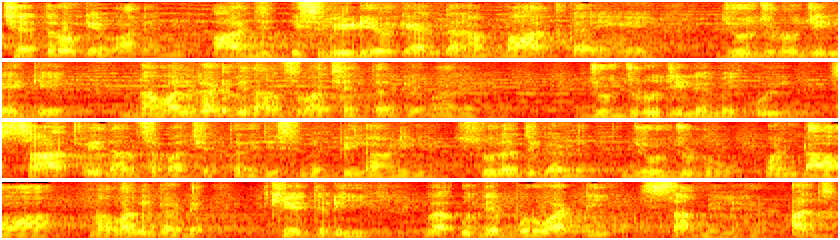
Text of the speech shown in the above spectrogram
क्षेत्रों के बारे में। आज इस वीडियो के अंदर हम बात करेंगे झुंझुनू ज़िले के नवलगढ़ विधानसभा क्षेत्र के बारे में। झुंझुनू ज़िले में कुल सात विधानसभा क्षेत्र है, जिसमें पिलानी, सूरजगढ़ झुंझुनू मंडावा, नवलगढ़, खेतड़ी व उदयपुर वाटी शामिल है। आज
